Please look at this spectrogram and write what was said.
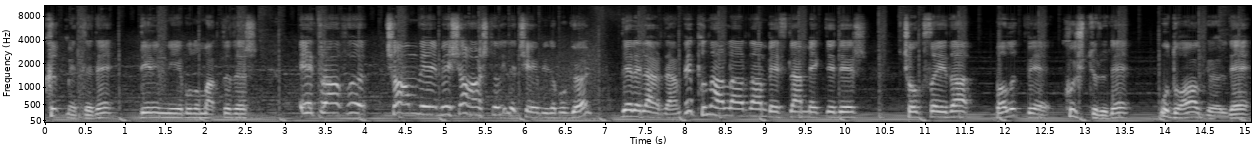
40 metrede derinliği bulunmaktadır. Etrafı çam ve meşe ağaçlarıyla çevrili bu göl, derelerden ve pınarlardan beslenmektedir. Çok sayıda balık ve kuş türü de bu doğal gölde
